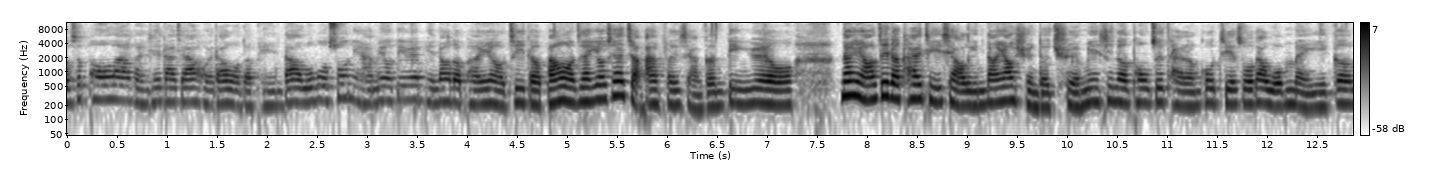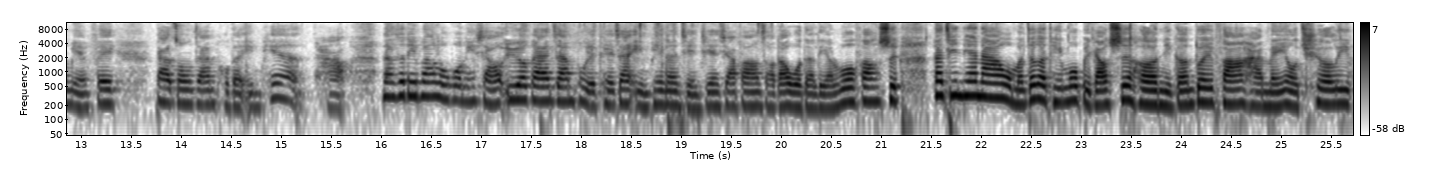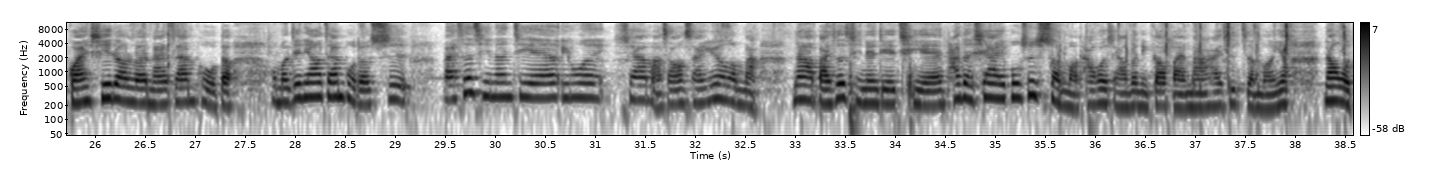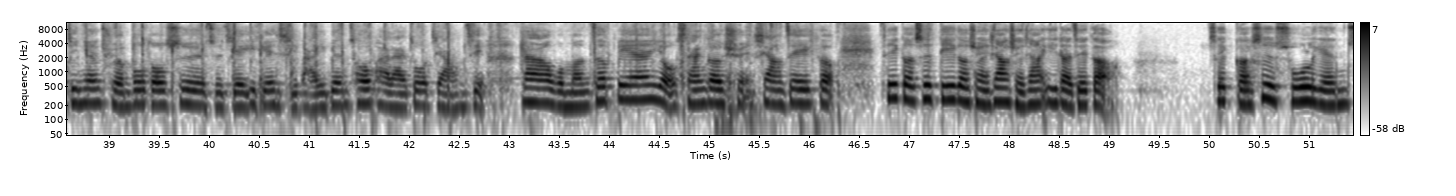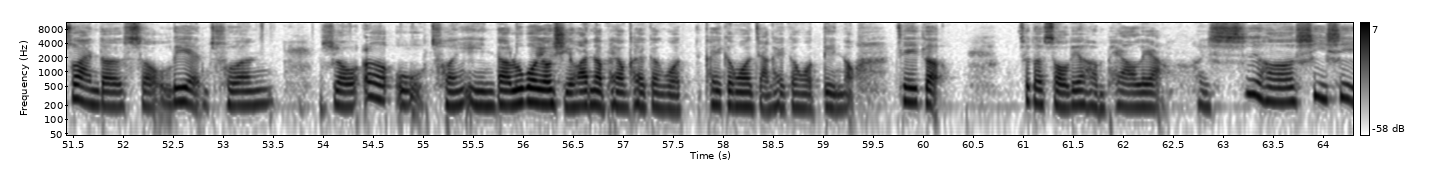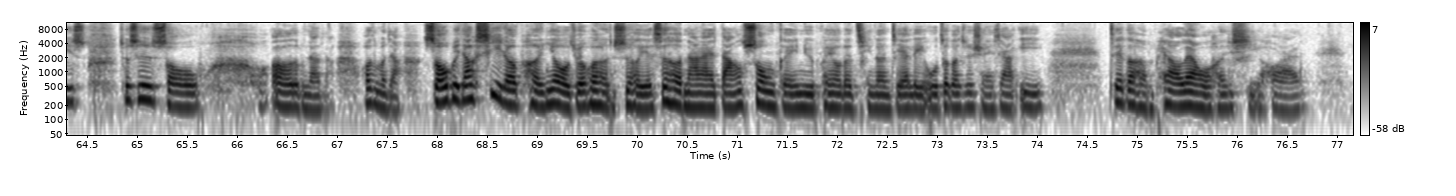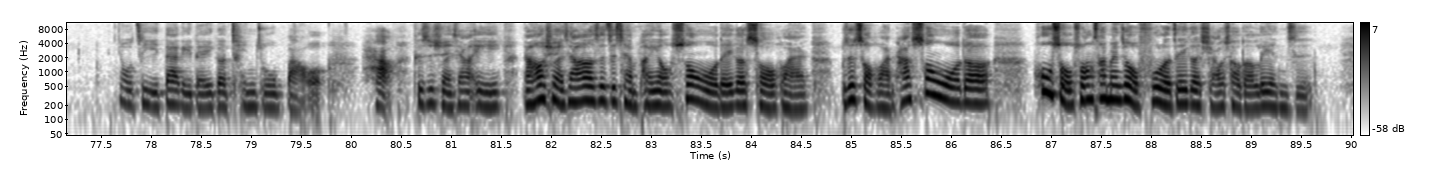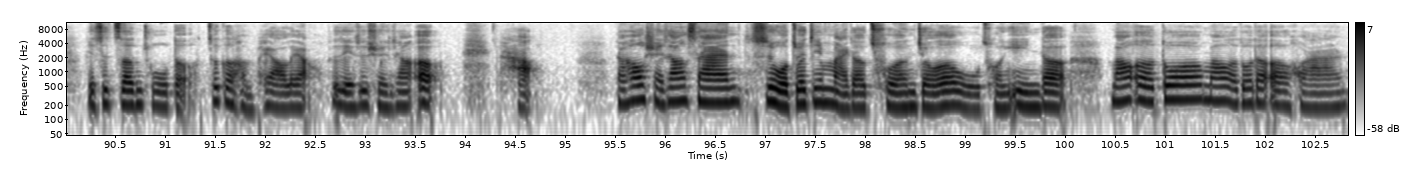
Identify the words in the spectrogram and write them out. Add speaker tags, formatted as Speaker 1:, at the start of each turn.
Speaker 1: 我是 Pola，感谢大家回到我的频道。如果说你还没有订阅频道的朋友，记得帮我在右下角按分享跟订阅哦。那也要记得开启小铃铛，要选择全面性的通知，才能够接收到我每一个免费大众占卜的影片。好，那这地方如果你想要预约个案占卜，也可以在影片的简介下方找到我的联络方式。那今天呢，我们这个题目比较适合你跟对方还没有确立关系的人来占卜的。我们今天要占卜的是。白色情人节，因为现在马上要三月了嘛，那白色情人节前，他的下一步是什么？他会想要跟你告白吗？还是怎么样？那我今天全部都是直接一边洗牌一边抽牌来做讲解。那我们这边有三个选项，这一个，这个是第一个选项，选项一的这个，这个是苏联钻的手链，纯九二五纯银的。如果有喜欢的朋友，可以跟我。可以跟我讲，可以跟我订哦。这个这个手链很漂亮，很适合细细，就是手呃怎么讲讲？我怎么讲？手比较细的朋友，我觉得会很适合，也适合拿来当送给女朋友的情人节礼物。这个是选项一，这个很漂亮，我很喜欢，我自己代理的一个轻珠宝哦。好，这是选项一，然后选项二是之前朋友送我的一个手环，不是手环，他送我的。护手霜上面就有附了这个小小的链子，也是珍珠的，这个很漂亮，这也是选项二。好，然后选项三是我最近买的纯九二五纯银的猫耳朵，猫耳朵的耳环，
